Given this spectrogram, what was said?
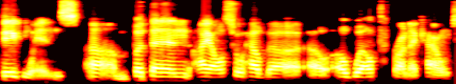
big wins. Um, but then I also have a, a, a Wealthfront account,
